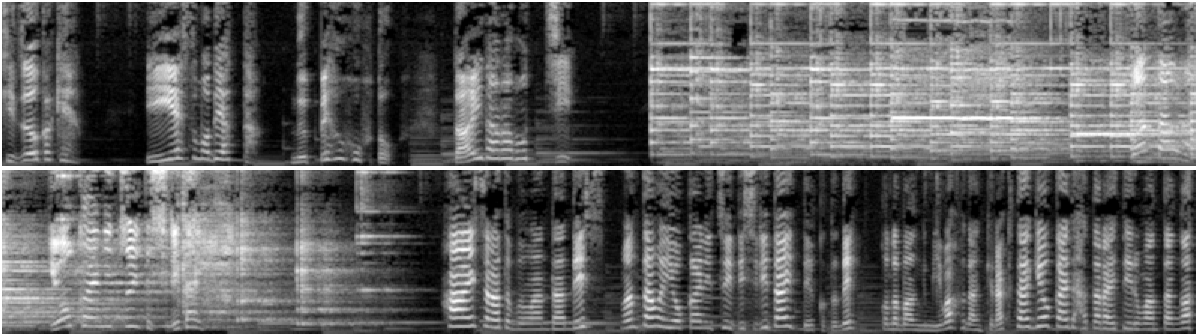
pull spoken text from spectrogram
静岡県 ES も出会ったヌッペフホフとダイダラボッチ。ワンタンは妖怪について知りたい。はい、空飛ぶワンタンです。ワンタンは妖怪について知りたいということで、この番組は普段キャラクター業界で働いているワンタンが、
